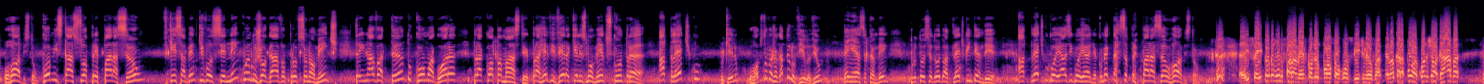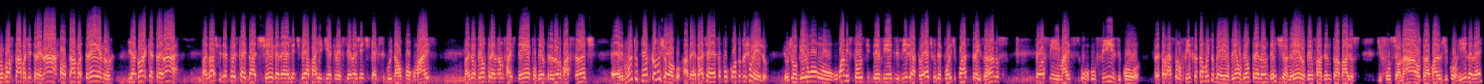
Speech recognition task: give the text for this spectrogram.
Ô Robson, como está a sua preparação Fiquei sabendo que você nem quando jogava profissionalmente treinava tanto como agora para a Copa Master, para reviver aqueles momentos contra Atlético, porque ele, o Robson vai jogar pelo Vila, viu? Tem essa também para o torcedor do Atlético entender. Atlético, Goiás e Goiânia. Como é que tá essa preparação, Robson? É isso aí, todo mundo fala mesmo. Quando eu posto alguns vídeos meus lá, o cara, pô, quando jogava, não gostava de treinar, faltava treino, e agora quer treinar? Mas acho que depois que a idade chega, né, a gente vê a barriguinha crescendo, a gente quer que se cuidar um pouco mais. Mas eu venho treinando faz tempo, venho treinando bastante. É muito tempo que eu não jogo. A verdade é essa por conta do joelho. Eu joguei um, um amistoso que teve entre Vila e Atlético depois de quase três anos. Então, assim, mas o, o físico, preparação física está muito bem. Eu venho, venho treinando desde janeiro, venho fazendo trabalhos de funcional, trabalhos de corrida, né?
